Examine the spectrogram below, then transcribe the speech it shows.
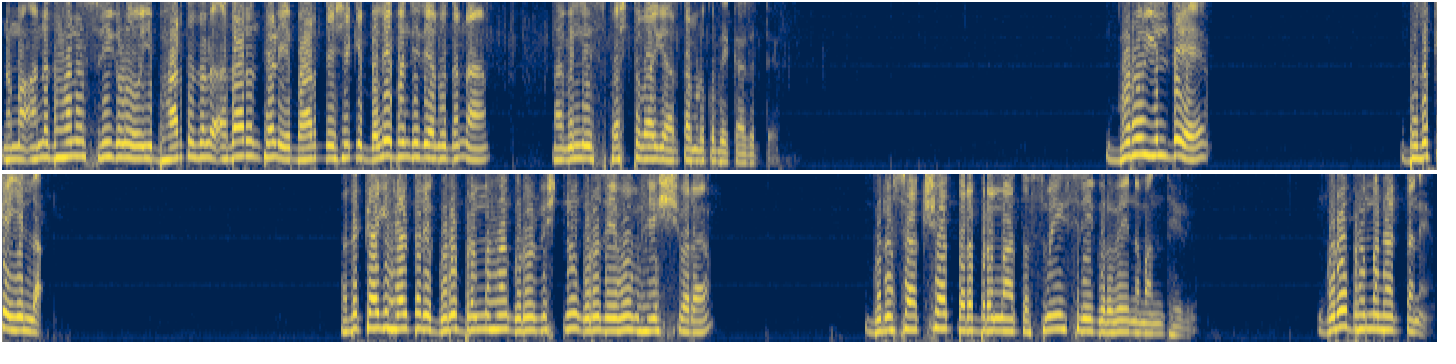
ನಮ್ಮ ಅನ್ನದಾನ ಶ್ರೀಗಳು ಈ ಭಾರತದಲ್ಲಿ ಅದಾರ ಅಂಥೇಳಿ ಭಾರತ ದೇಶಕ್ಕೆ ಬೆಲೆ ಬಂದಿದೆ ಅನ್ನೋದನ್ನು ನಾವಿಲ್ಲಿ ಸ್ಪಷ್ಟವಾಗಿ ಅರ್ಥ ಮಾಡ್ಕೋಬೇಕಾಗುತ್ತೆ. ಗುರು ಇಲ್ಲದೆ ಬದುಕೇ ಇಲ್ಲ. ಅದಕ್ಕಾಗಿ ಹೇಳ್ತಾರೆ, ಗುರು ಬ್ರಹ್ಮ, ಗುರು ವಿಷ್ಣು ಗುರುದೇವ ಮಹೇಶ್ವರ, ಗುರು ಸಾಕ್ಷಾತ್ ಪರಬ್ರಹ್ಮ, ತಸ್ಮೈ ಶ್ರೀ ಗುರುವೇ ನಮ ಅಂತ ಹೇಳಿ. ಗುರು ಬ್ರಹ್ಮನಾಗ್ತಾನೆ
